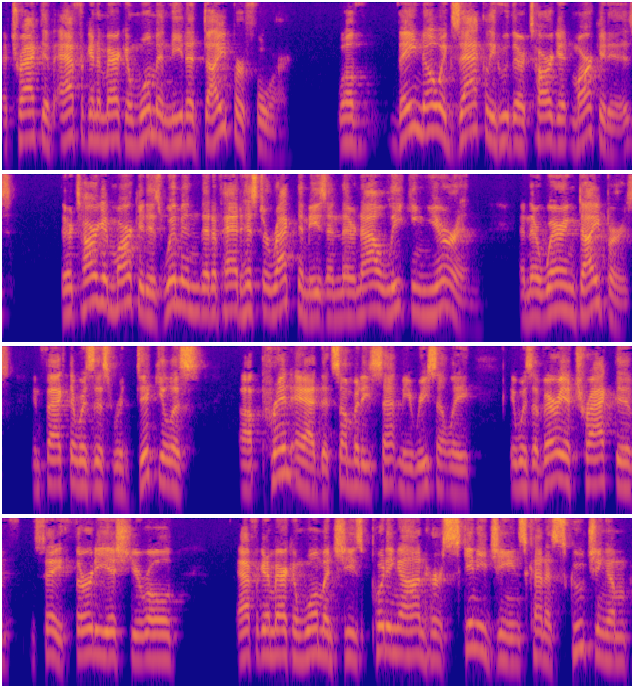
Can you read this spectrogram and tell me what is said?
attractive African American woman need a diaper for? Well, they know exactly who their target market is. Their target market is women that have had hysterectomies and they're now leaking urine and they're wearing diapers. In fact, there was this ridiculous uh, print ad that somebody sent me recently. It was a very attractive, say, 30 ish year old African American woman. She's putting on her skinny jeans, kind of scooching them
